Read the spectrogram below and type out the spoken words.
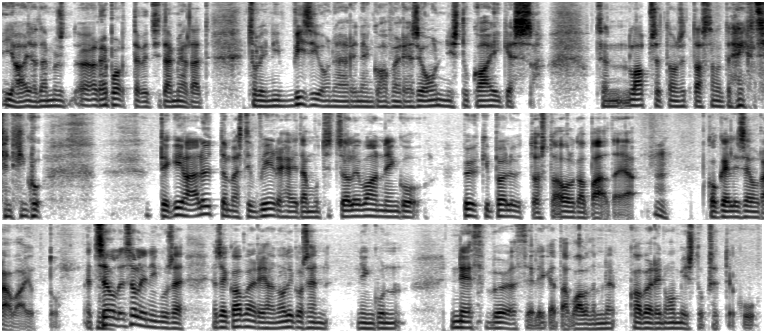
ja, ja tämmöiset reporterit sitä mieltä, että se oli niin visionäärinen kaveri ja se onnistui kaikessa. Sen lapset on sitten taas sanonut, että, hei, että se niinku, teki ihan älyttömästi virheitä, mutta sitten se oli vaan niinku pyyhki pölyt tuosta olkapäältä ja hmm. kokeili seuraavaa juttua. Et se oli, se oli niinku se, ja se kaverihan, oliko sen niinku net worth, eli tavallaan tämmöinen kaverin omistukset joku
